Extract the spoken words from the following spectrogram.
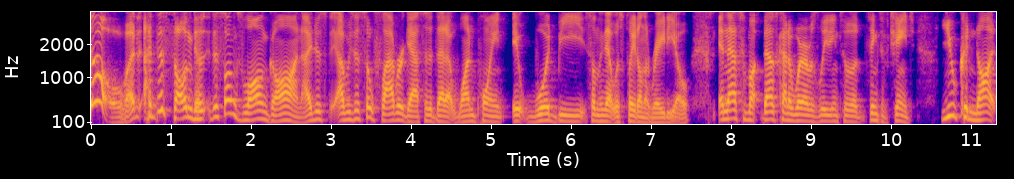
No, I, I- this song this song's long gone. I just I was just so flabbergasted that at one point it would be something that was played on the radio, and that's that's kind of where I was leading to. Uh, things have changed. You could not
